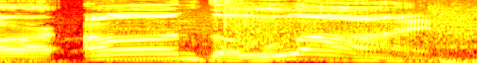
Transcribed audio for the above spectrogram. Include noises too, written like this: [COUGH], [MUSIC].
are on the line.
